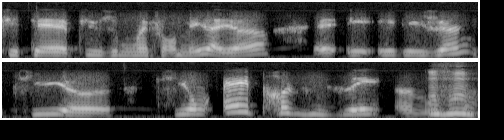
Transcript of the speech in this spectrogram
qui étaient plus ou moins formés d'ailleurs et, et, des jeunes qui qui ont improvisé un mouvement.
